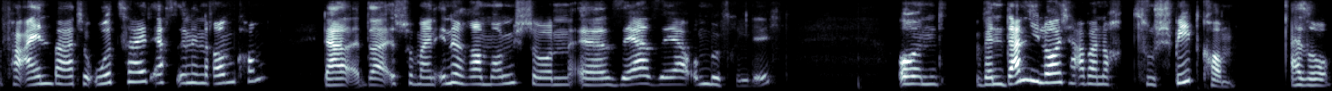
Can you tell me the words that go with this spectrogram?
vereinbarte Uhrzeit erst in den Raum kommen da, da ist schon mein innerer Monk schon äh, sehr, sehr unbefriedigt. Und wenn dann die Leute aber noch zu spät kommen, also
